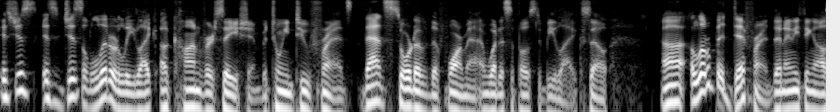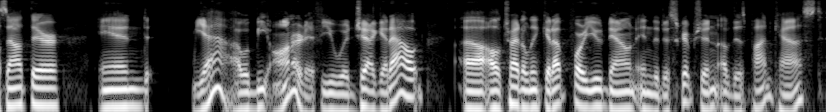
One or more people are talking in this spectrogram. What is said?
it's just it's just literally like a conversation between two friends. That's sort of the format and what it's supposed to be like. So, uh, a little bit different than anything else out there. And yeah, I would be honored if you would check it out. Uh, I'll try to link it up for you down in the description of this podcast,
